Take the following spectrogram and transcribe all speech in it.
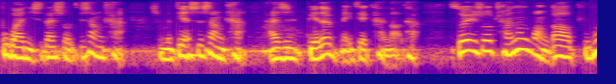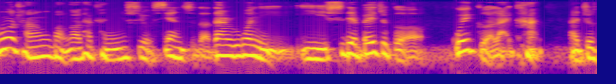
不管你是在手机上看，什么电视上看，还是别的媒介看到它。所以说传统广告，普通的传统广告它肯定是有限制的。但如果你以世界杯这个规格来看，啊，就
